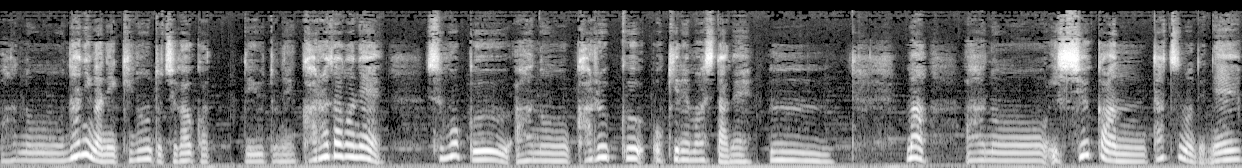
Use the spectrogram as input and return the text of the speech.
あの、何がね、昨日と違うかってていうとね、体がね、すごく、あの、軽く起きれましたね。うん。まあ、あの、一週間経つのでね、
